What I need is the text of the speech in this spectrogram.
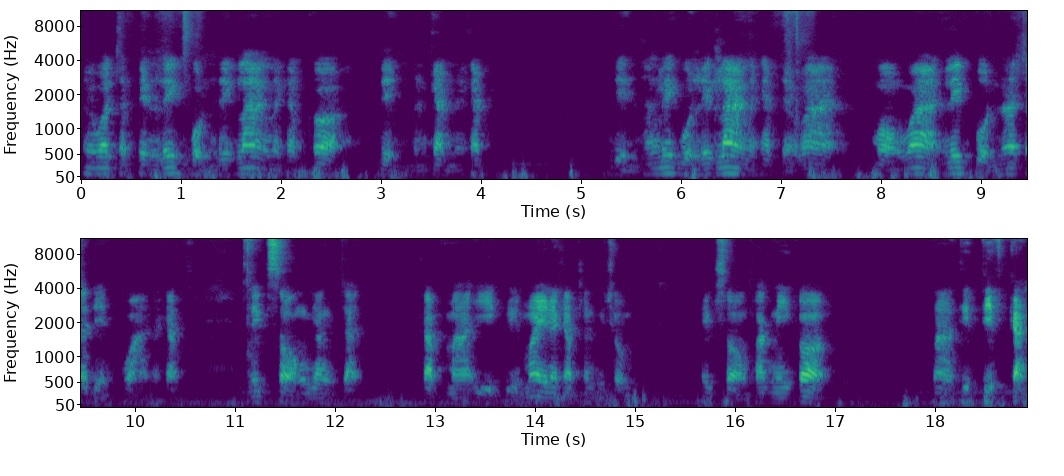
ไม่ว่าจะเป็นเลขบนเลขล่างนะครับ ก็เด่นเหมือนกันนะครับ เด่นทั้งเลขบนเลขล่างนะครับ แต่ว่ามองว่าเลขบนน่าจะเด่นกว่านะครับ เลขสองยังจะกลับมาอีกหรือไม่นะครับท่านผู้ชมเลขสองพักนี้ก็มาติดติดกัน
